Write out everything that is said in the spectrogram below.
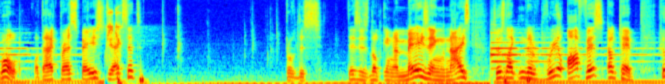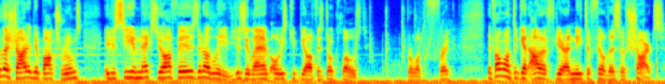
Whoa. What the heck? Press space to exit. Bro, this this is looking amazing. Nice. Just like in the real office. Okay. fill the shot in the box rooms. If you see him next to your office, do not leave. Use your lamp. Always keep the office door closed. Bro, what the frick? If I want to get out of here, I need to fill this with shards.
